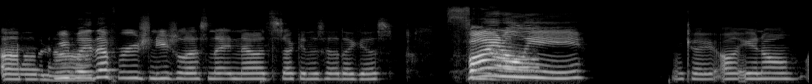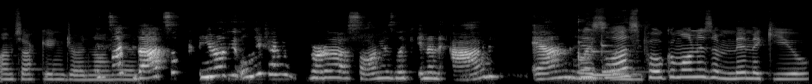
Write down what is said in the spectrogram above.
Oh no. We played that for Niche last night and now it's stuck in his head, I guess. Finally! Okay, uh, you know, I'm sucking Drednaw It's here. like that's you know the only time I've heard of that song is like in an ad and like His last Pokemon is a Mimikyu,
